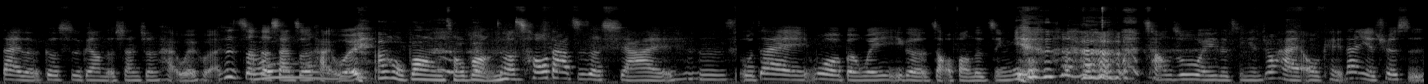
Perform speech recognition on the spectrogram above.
带了各式各样的山珍海味回来，是真的山珍海味。啊，好棒，超棒。对啊，超大只的虾哎！我在墨尔本唯一一个找房的经验，长租唯一的经验就还 OK，但也确实，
